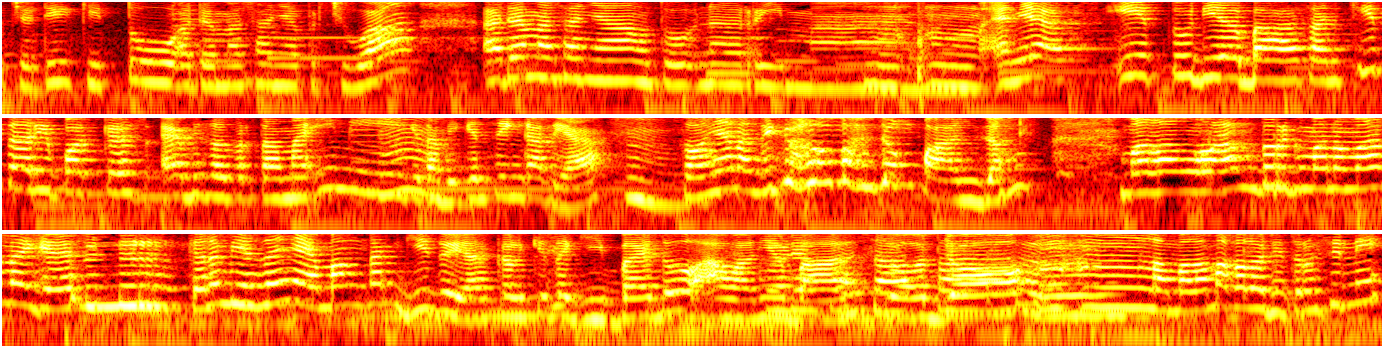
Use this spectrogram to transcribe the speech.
Jadi gitu, ada masanya berjuang, ada masanya untuk nerima. Mm, and yes, itu dia bahasan kita di podcast episode pertama ini. Kita bikin singkat ya. Hmm. Soalnya nanti kalau panjang-panjang malah ngelantur ke mana-mana guys. Bener. karena biasanya emang kan gitu ya kalau kita gibah itu awalnya Udah bahas jodoh. Hmm. Lama-lama kalau diterusin nih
